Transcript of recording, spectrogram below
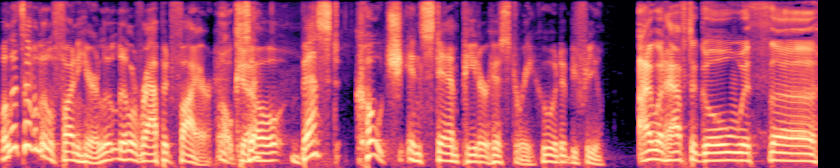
Well, let's have a little fun here, a little, little rapid fire. Okay. So, best coach in Stampeder history, who would it be for you? I would have to go with uh,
